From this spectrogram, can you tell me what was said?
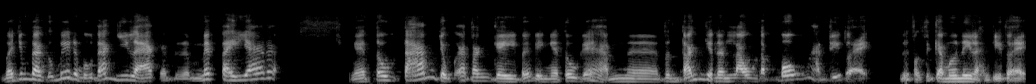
Và chúng ta cũng biết là bồ tát di lạc mét tây giá đó, ngày tu tám chục a tăng kỳ, bởi vì ngày tu cái hạnh ờ, tinh tấn cho nên lâu gấp bốn hạnh trí tuệ. Đức phật thích ca mâu ni là hạnh trí tuệ,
